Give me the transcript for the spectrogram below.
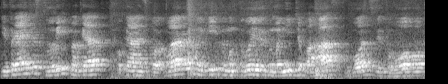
І третє, створіть макет океанського акваріуму, який демонструє різноманіття багатств вод світового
